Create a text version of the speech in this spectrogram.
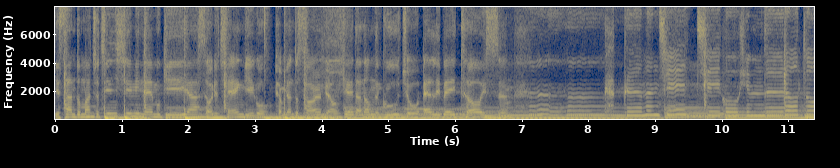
예산도 맞춰 진심이 내 무기야. 서류 챙기고 표면도 설명. 계단 없는 구조 엘리베이터 있음. 가끔은 지치고 힘들어도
